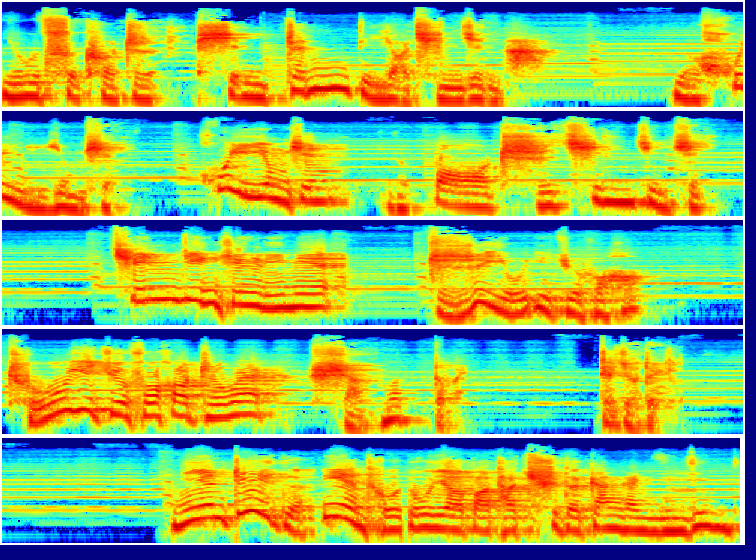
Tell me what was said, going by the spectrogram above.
由此可知，心真的要清净呐。要会用心，会用心就是保持清净心。清净心里面只有一句佛号，除一句佛号之外，什么都没，这就对了。连这个念头都要把它去得干干净净的，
